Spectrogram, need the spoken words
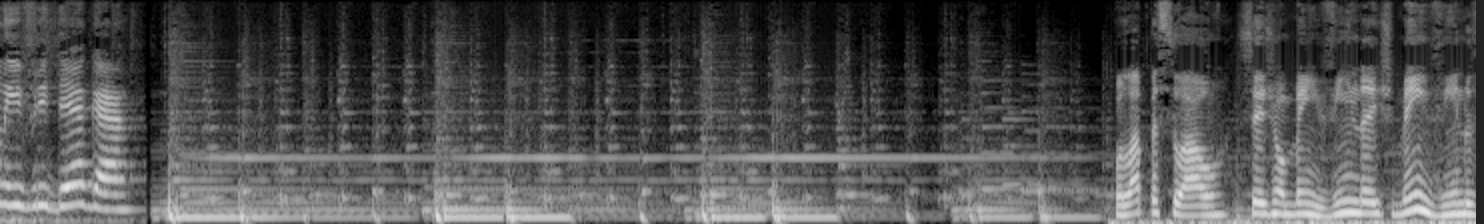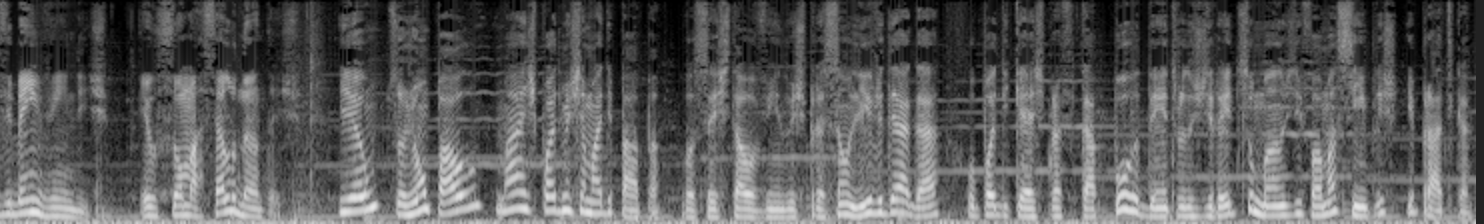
Livre DH. Olá pessoal, sejam bem-vindas, bem-vindos e bem-vindes. Eu sou Marcelo Dantas. E eu sou João Paulo, mas pode me chamar de Papa. Você está ouvindo Expressão Livre DH, o podcast para ficar por dentro dos direitos humanos de forma simples e prática.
